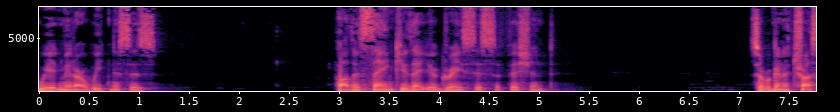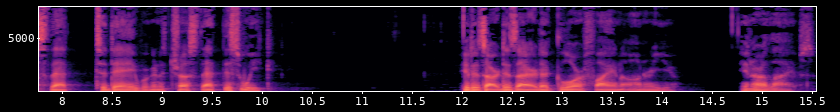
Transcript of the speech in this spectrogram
We admit our weaknesses. Father, thank you that your grace is sufficient. So we're going to trust that today. We're going to trust that this week. It is our desire to glorify and honor you in our lives.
